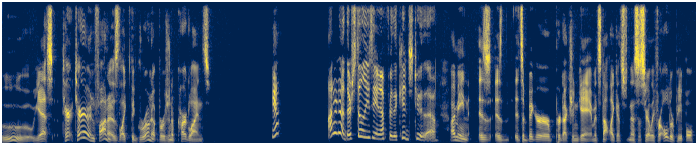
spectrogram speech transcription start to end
Ooh, yes. Terra, Terra and Fauna is like the grown-up version of card lines. I don't know. They're still easy enough for the kids too, though. I mean, is is it's a bigger production game. It's not like it's necessarily for older people.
